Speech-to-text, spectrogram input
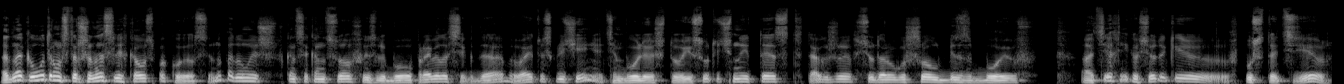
Однако утром старшина слегка успокоился. Ну, подумаешь, в конце концов, из любого правила всегда бывают исключения, тем более, что и суточный тест также всю дорогу шел без сбоев, а техника все-таки в пустоте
